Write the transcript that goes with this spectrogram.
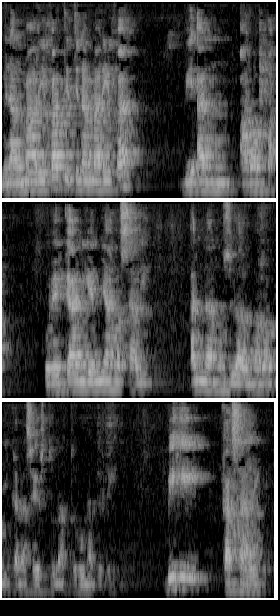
Minal marifat tina marifat bi an arofa kurekaan yen nyaho salik anna nuzulal marodi kana saestuna turuna gering bihi kasalik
